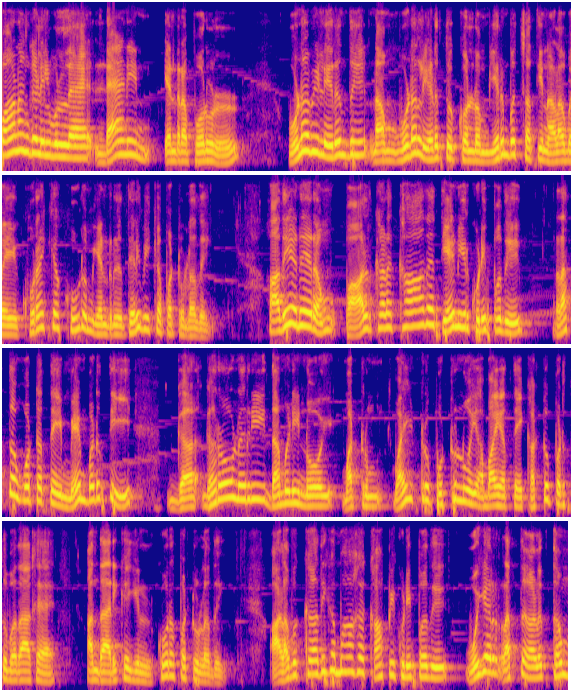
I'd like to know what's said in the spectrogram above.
பானங்களில் உள்ள டேனின் என்ற பொருள் உணவில் இருந்து நம் உடல் எடுத்துக்கொள்ளும் இரும்புச்சத்தின் அளவை குறைக்கக்கூடும் என்று தெரிவிக்கப்பட்டுள்ளது. அதே நேரம் பால் கலக்காத தேநீர் குடிப்பது இரத்த ஓட்டத்தை மேம்படுத்தி க கரோனரி தமனி நோய் மற்றும் வயிற்று புற்றுநோய் அபாயத்தை கட்டுப்படுத்துவதாக அந்த அறிக்கையில் கூறப்பட்டுள்ளது. அளவுக்கு அதிகமாக காப்பி குடிப்பது உயர் இரத்த அழுத்தம்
